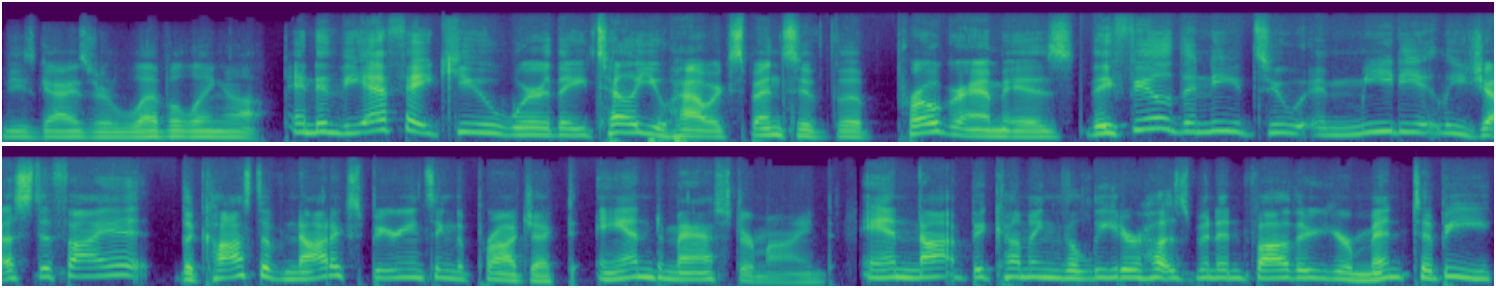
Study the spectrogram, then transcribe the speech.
These guys are leveling up. And in the FAQ, where they tell you how expensive the program is, they feel the need to immediately justify it, the cost of not experiencing the project and mastermind, and not becoming the leader, husband, and father you're meant to be,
